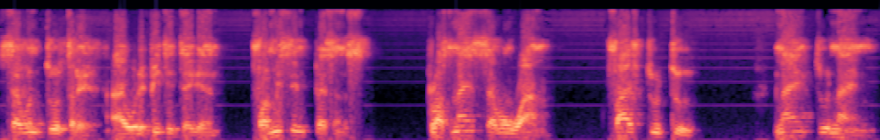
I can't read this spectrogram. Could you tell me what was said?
723. I will repeat it again. For missing persons, plus 971 522 929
